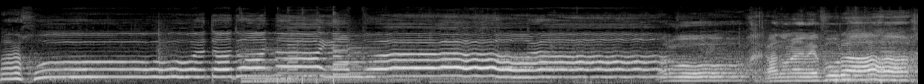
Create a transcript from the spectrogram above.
Baruch hu et Adonai Amvorach. Baruch Adonai Mevorach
